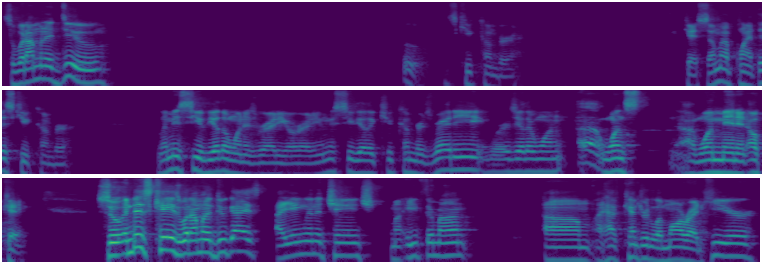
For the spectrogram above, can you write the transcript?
so what I'm gonna do. Ooh, this cucumber. Okay, so I'm gonna plant this cucumber. Let me see if the other one is ready already. Let me see if the other cucumber is ready. Where's the other one? Uh, once, uh, one minute. Okay. So in this case, what I'm to do, guys, I am to change my Ethermon. Um, I have Kendrick Lamar right here.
